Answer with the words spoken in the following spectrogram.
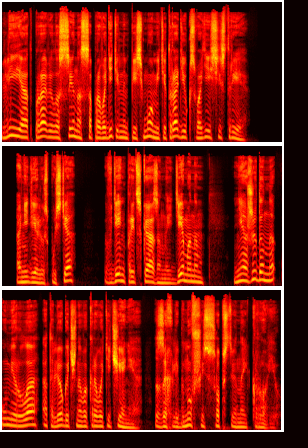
Лия отправила сына с сопроводительным письмом и тетрадью к своей сестре. А неделю спустя, в день, предсказанный демоном, неожиданно умерла от легочного кровотечения, захлебнувшись собственной кровью.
